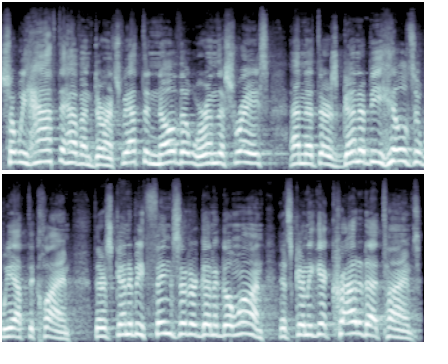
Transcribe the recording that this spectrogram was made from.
So we have to have endurance. We have to know that we're in this race and that there's going to be hills that we have to climb. There's going to be things that are going to go on. It's going to get crowded at times.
